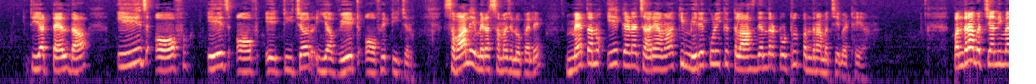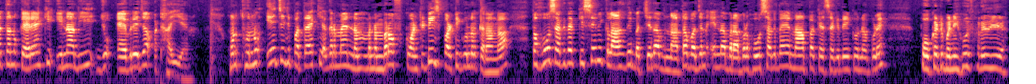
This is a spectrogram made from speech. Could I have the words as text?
ਜਾਂ tell the age of age of a teacher ਜਾਂ weight ਆਫ ਏ ਟੀਚਰ ਸਵਾਲ ਇਹ ਮੇਰਾ ਸਮਝ ਲਓ ਪਹਿਲੇ। ਮੈਂ ਤੁਹਾਨੂੰ ਇਹ ਕਹਿਣਾ ਚਾਹ ਰਿਹਾ ਹਾਂ ਕਿ ਮੇਰੇ ਕੋਲ ਇੱਕ ਕਲਾਸ ਦੇ ਅੰਦਰ ਟੋਟਲ 15 ਬੱਚੇ ਬੈਠੇ ਆ। 15 ਬੱਚਿਆਂ ਦੀ ਮੈਂ ਤੁਹਾਨੂੰ ਕਹਿ ਰਿਹਾ ਕਿ ਇਹਨਾਂ ਦੀ ਜੋ ਐਵਰੇਜ ਆ 28 ਹੈ। ਹੁਣ ਤੁਹਾਨੂੰ ਇਹ ਚੀਜ਼ ਪਤਾ ਹੈ ਕਿ ਅਗਰ ਮੈਂ ਨੰਬਰ ਆਫ ਕੁਆਂਟੀਟੀਆਂ ਪਾਰਟਿਕੂਲਰ ਕਰਾਂਗਾ, ਤਾਂ ਹੋ ਸਕਦਾ ਕਿਸੇ ਵੀ ਕਲਾਸ ਦੇ ਬੱਚੇ ਦਾ ਨਾ ਤਾਂ ਵਜਨ ਇੰਨਾ ਬਰਾਬਰ ਹੋ ਸਕਦਾ ਹੈ, ਨਾ ਆਪਾਂ ਕਹਿ ਸਕਦੇ ਕਿ ਉਹਨਾਂ ਕੋਲੇ ਪਾਕਟ ਬਣੀ ਹੋ ਸਕਦੀ ਹੈ।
